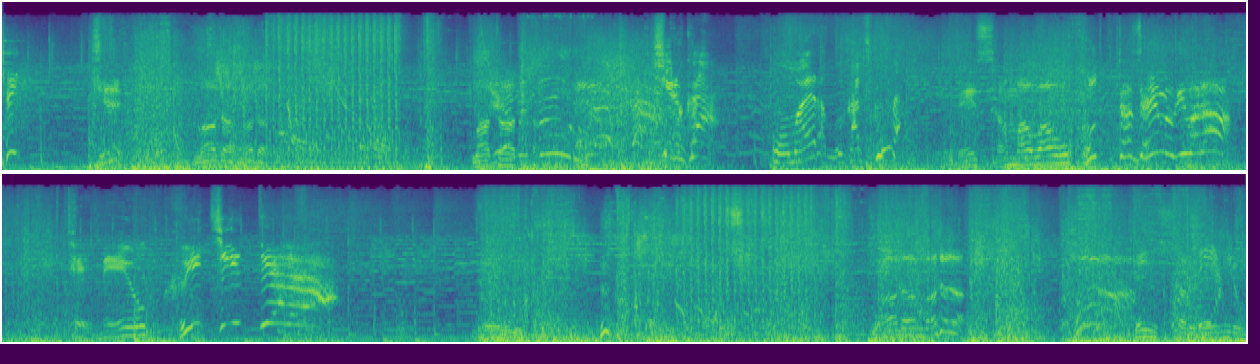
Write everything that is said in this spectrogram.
せい切れまだまだまたあった知るかお前らムカつくんだ俺様は怒ったぜ麦わらてめえを食いちぎってやる。まだまだだ天使たる笑みを持っ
